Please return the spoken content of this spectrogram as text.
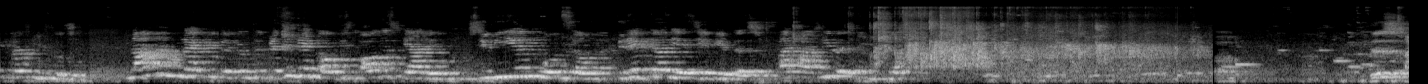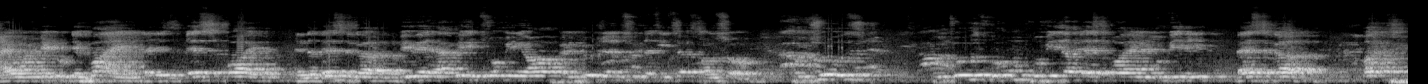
Now I would like to welcome the President of this August gathering, V.N. Wholesome, Director SJP Trust. I heartily welcome you. This I wanted to define is best boy and the best girl. We were having so many of confusions with the teachers also who choose who choose whom to be the best boy and to be the best girl. But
